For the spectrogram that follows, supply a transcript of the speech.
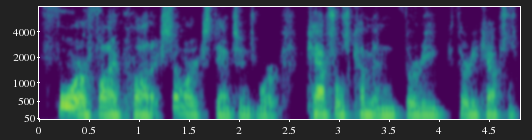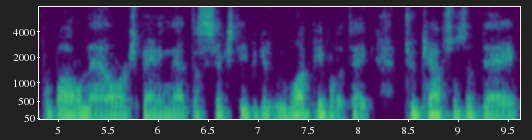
four or five products. Some are extensions where capsules come in 30, 30 capsules per bottle now. We're expanding that to 60 because we want people to take two capsules a day.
